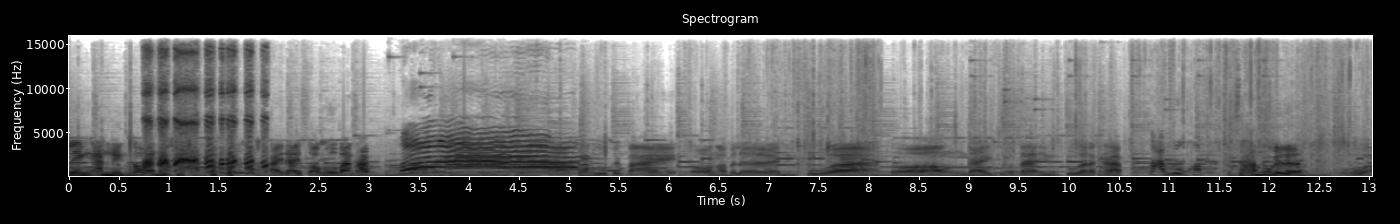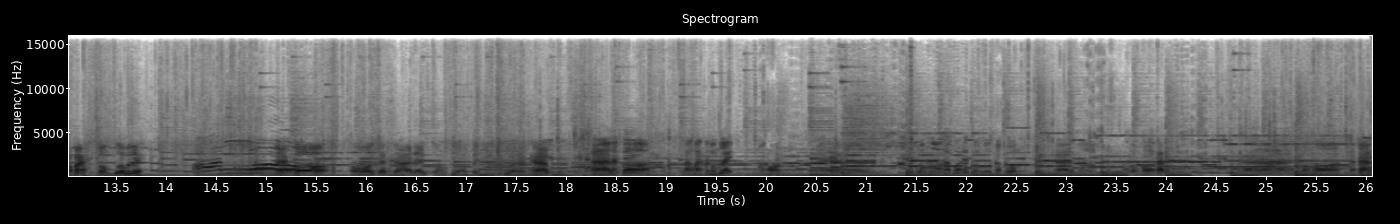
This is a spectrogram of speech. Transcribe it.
เล็งอันหนึ่งเข้าอันหนึ่งใครได้สองลูกบ้างครับอ่าสองลูกขึ้นไปสองเอาไปเลยหนึ่งตัวสองได้ตุ๊กตาอีกหนึ่งตัวนะครับสามลูกครับสามลูกเลยเหรอโอ้เอาไปสองตัวไปเลยและก็อ๋อจ้าจ๋าได้สองตัวเอาไปหนึ่งตัวนะครับอ่าแล้วก็รางวัลขนมด้วยต้องห่ออ่าต้องห่อครับก็ได้สองลูกครับผมอ่าแล้วก็ต้องห่อครับอ่าสองห่อนะครับ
